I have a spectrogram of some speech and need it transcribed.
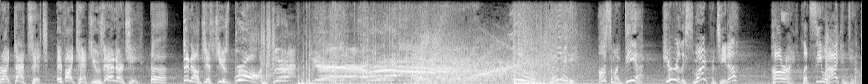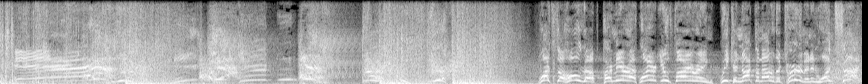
All right, that's it. If I can't use energy, Uh, then I'll just use brawn. hey! Awesome idea! You're really smart, Vegeta! All right, let's see what I can do. What's the holdup? Harmira, why aren't you firing? We can knock them out of the tournament in one shot!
